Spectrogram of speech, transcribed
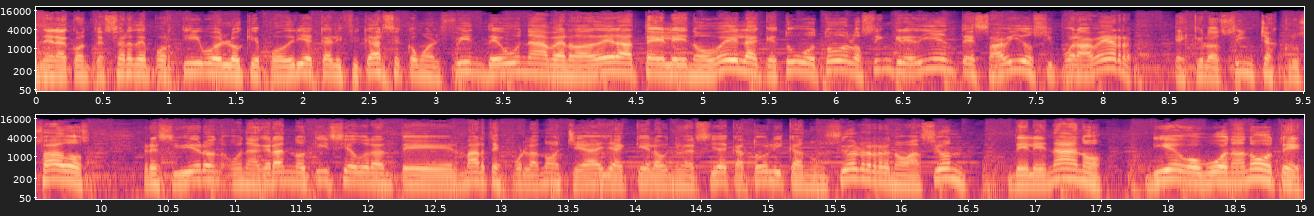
En el acontecer deportivo en lo que podría calificarse como el fin de una verdadera telenovela que tuvo todos los ingredientes sabidos y por haber, es que los hinchas cruzados recibieron una gran noticia durante el martes por la noche, ¿eh? ya que la Universidad Católica anunció la renovación del enano Diego Buonanote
